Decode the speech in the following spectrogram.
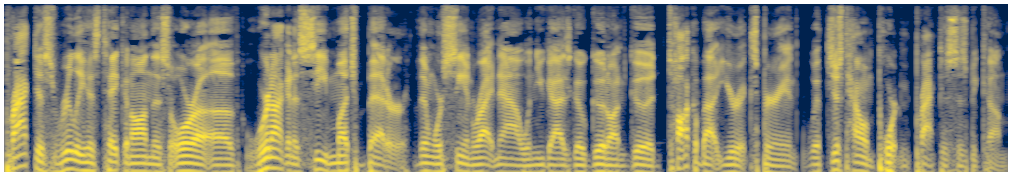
practice really has taken on this aura of we're not going to see much better than we're seeing right now when you guys go good on good. Talk about your experience with just how important practice has become.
